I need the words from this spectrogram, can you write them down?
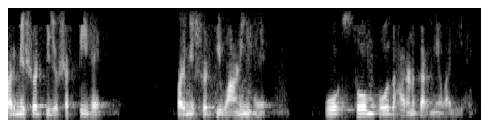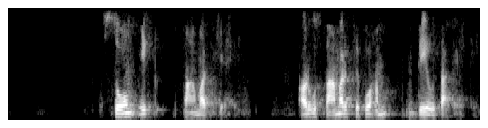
परमेश्वर की जो शक्ति है, परमेश्वर की वाणी है वो सोम को धारण करने वाली है। सोम एक सामर्थ्य है और उस सामर्थ्य को हम देवता कहते हैं।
